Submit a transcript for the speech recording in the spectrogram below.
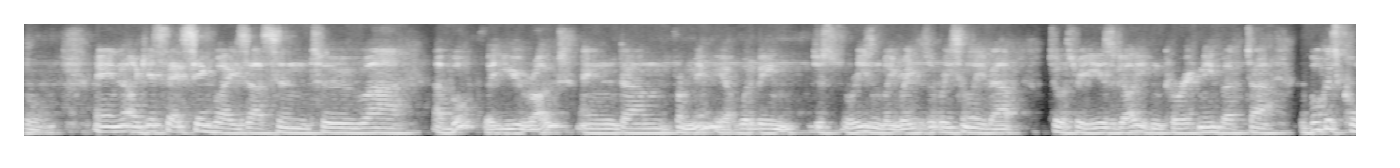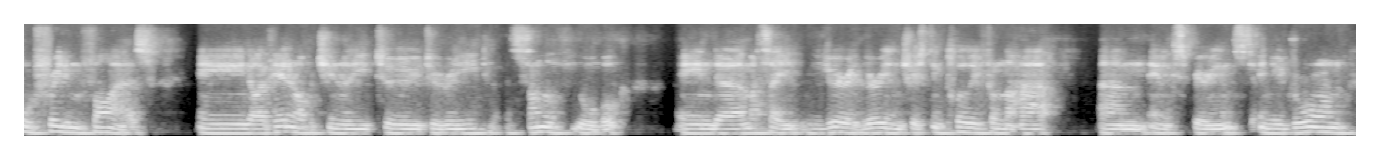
Sure. And I guess that segues us into uh, a book that you wrote, and um, from memory, it would have been just reasonably recently, about two or three years ago. You can correct me, but uh, the book is called Freedom Fires, and I've had an opportunity to to read some of your book, and uh, I must say, very very interesting. Clearly from the heart um, and experience, and you draw on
